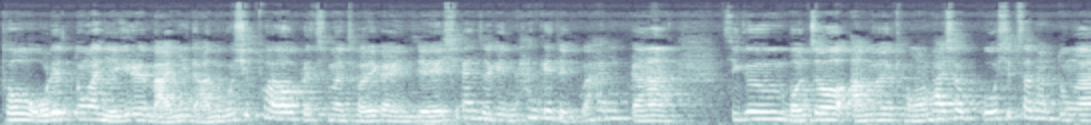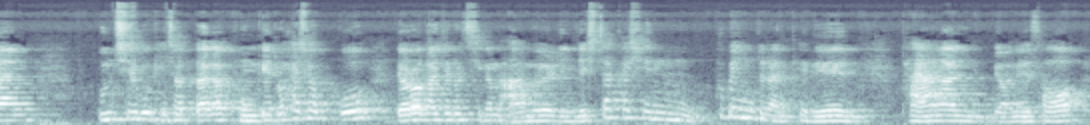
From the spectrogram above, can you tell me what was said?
더 오랫동안 얘기를 많이 나누고 싶어요. 그렇지만 저희가 이제 시간적인 한계도 있고 하니까 지금 먼저 암을 경험하셨고 14년 동안 움츠리고 계셨다가 공개도 하셨고 여러 가지로 지금 암을 이제 시작하신 후배님들한테는 다양한 면에서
